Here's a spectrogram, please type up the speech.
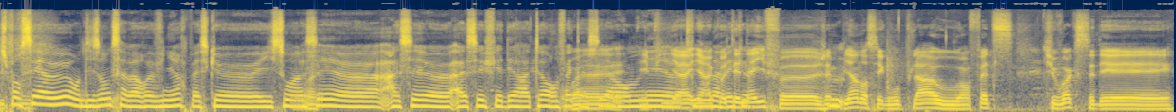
Je pensais à eux en disant que ça va revenir parce que euh, ils sont Ouais. assez, euh, assez, euh, assez fédérateurs en fait, Ouais, assez à et emmener. puis il y a, y un côté naïf, euh, j'aime Mm. bien dans ces groupes-là où en fait tu vois que c'est des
